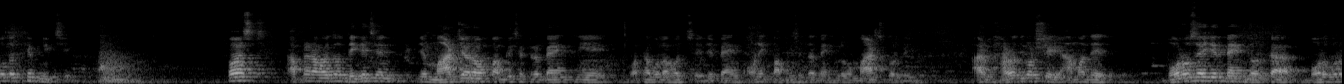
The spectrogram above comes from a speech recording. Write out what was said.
পদক্ষেপ নিচ্ছে। ফার্স্ট আপনারা হয়তো দেখেছেন যে merger of public sector bank নিয়ে কথা বলা হচ্ছে, যে ব্যাংক অনেক পাবলিক সেক্টর ব্যাংকগুলো মার্জ করবে। আর ভারতবর্ষে আমাদের বড় সাইজের ব্যাংক দরকার বড় বড়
